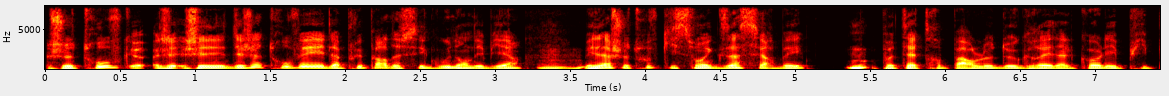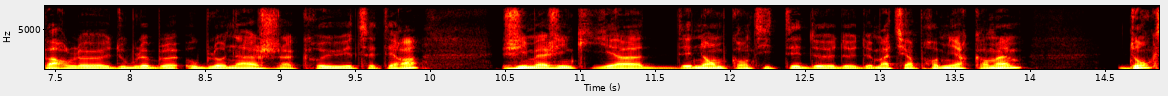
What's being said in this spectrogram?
Je trouve que j'ai déjà trouvé la plupart de ces goûts dans des bières, Mhm. mais là je trouve qu'ils sont exacerbés, Mm. peut-être par le degré d'alcool et puis par le double bl- houblonnage accru, etc. J'imagine qu'il y a d'énormes quantités de, de, de matières premières quand même. Donc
